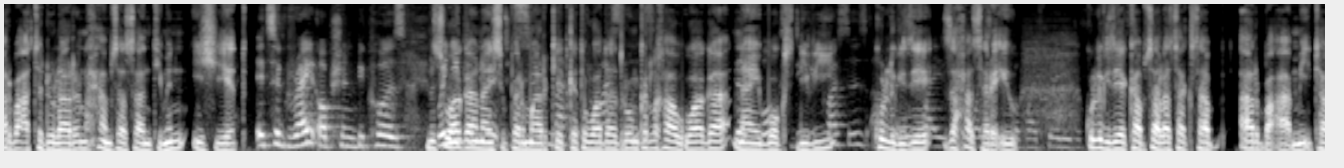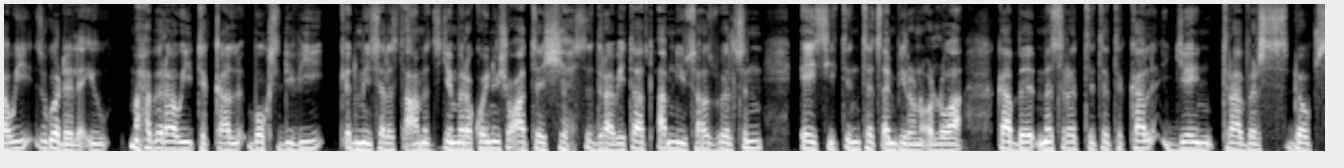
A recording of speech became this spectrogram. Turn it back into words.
ኣርባዕተ ዶላርን ሓምሳ ሳንቲምን ይሽየጥ። ምስ ዋጋ ናይ ሱፐር ማርኬት ከተወዳድሮ ከለኻ ዋጋ ናይ ቦክስ ዲቪ ኩሉ ግዜ ዝሓሰረ እዩ። ኩሉ ግዜ ካብ ሰላሳ ክሳብ ኣርባዓ ሚእታዊ ዝጎደለ እዩ። ማሕበራዊ ትካል ቦክስ ዲቪ ቅድሚ ሰለስተ ዓመት ዝጀመረ ኮይኑ ሸውዓተ ሽሕ ስድራ ቤታት ኣብ ኒው ሳውት ዌልስን ኤሲትን ተፀንቢረን ኣለዋ ካብ መስረት እቲ ትካል ጄን ትራቨርስ ዶፕስ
